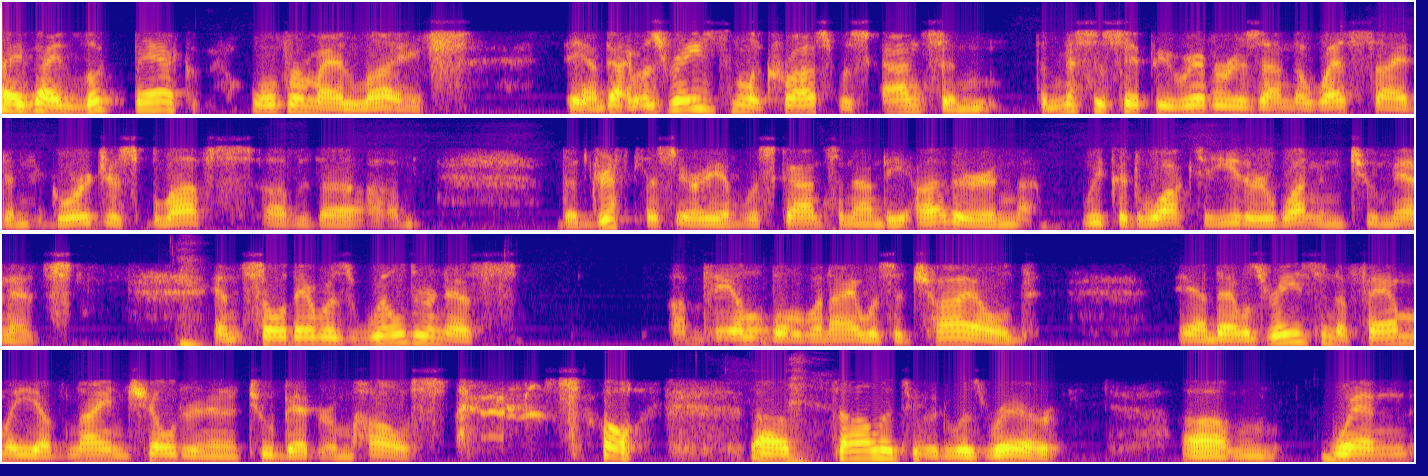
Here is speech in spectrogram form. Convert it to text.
I, I look back over my life, and I was raised in La Crosse, Wisconsin. The Mississippi River is on the west side, and the gorgeous bluffs of the um, the driftless area of Wisconsin on the other, and we could walk to either one in two minutes. And so there was wilderness available when I was a child. And I was raised in a family of nine children in a two bedroom house. so uh, solitude was rare. Um, when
